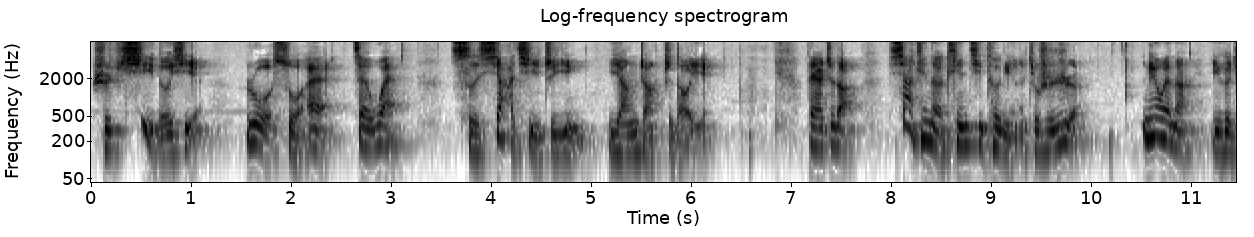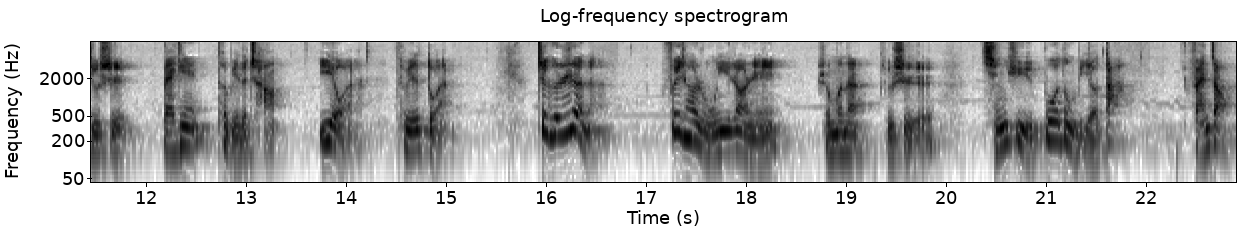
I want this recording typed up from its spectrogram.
使气得泄。若所爱在外，此夏气之应，阳长之道也。大家知道，夏天的天气特点呢，就是热。另外呢，一个就是白天特别的长，夜晚特别的短。这个热呢，非常容易让人什么呢？就是情绪波动比较大，烦躁、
